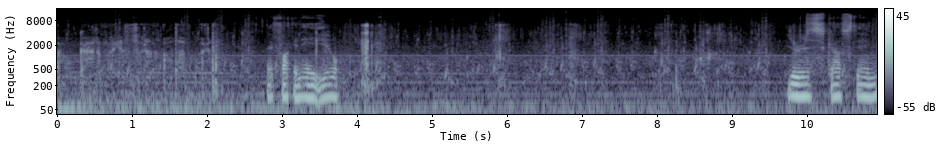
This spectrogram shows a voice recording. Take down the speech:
Oh god, I'm gonna get food on. Hold up. I gotta... I fucking hate you. You're disgusting.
